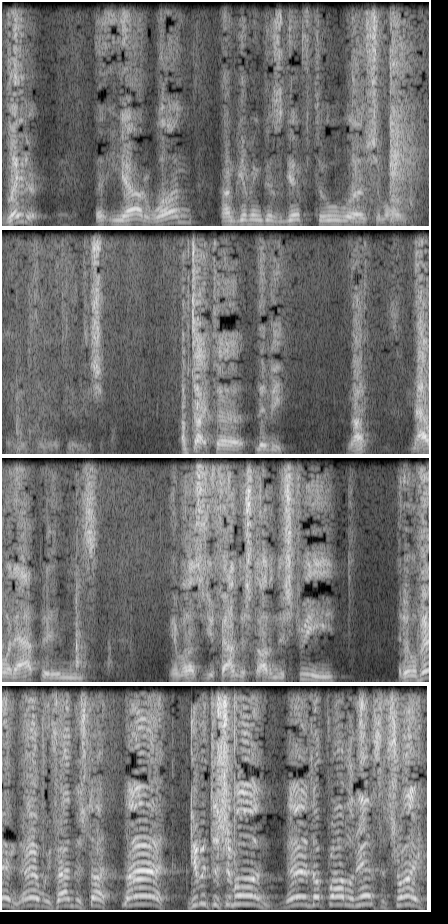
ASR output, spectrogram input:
Later, uh, Iyar one. I'm giving this gift to uh, Shimon. I'm sorry, to Levi. Right? Now what happens? You found the star in the street. Reuven, eh, we found the star. Nah, give it to Shimon. Eh, no problem. Yes, it's right.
